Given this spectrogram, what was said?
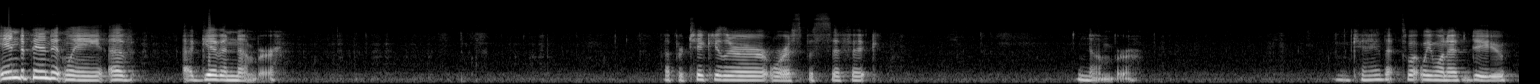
independently of a given number. A particular or a specific number. Okay, that's what we want to do.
